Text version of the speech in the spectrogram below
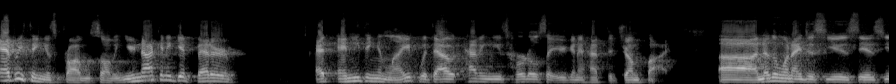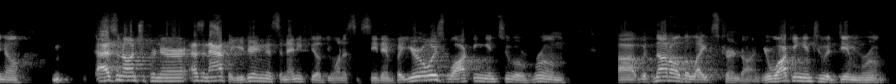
everything is problem solving. You're not going to get better at anything in life without having these hurdles that you're going to have to jump by. Uh, another one I just used is, you know, as an entrepreneur, as an athlete, you're doing this in any field you want to succeed in, but you're always walking into a room uh, with not all the lights turned on. You're walking into a dim room.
